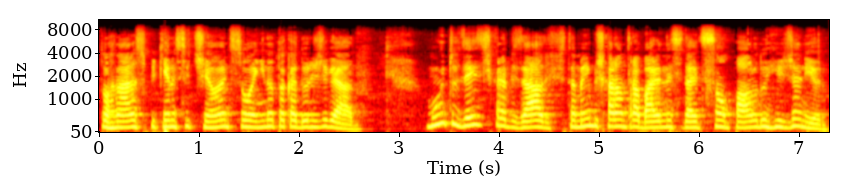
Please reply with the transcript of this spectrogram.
tornaram-se pequenos sitiantes ou ainda tocadores de gado. Muitos ex-escravizados também buscaram trabalho na cidade de São Paulo do Rio de Janeiro.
